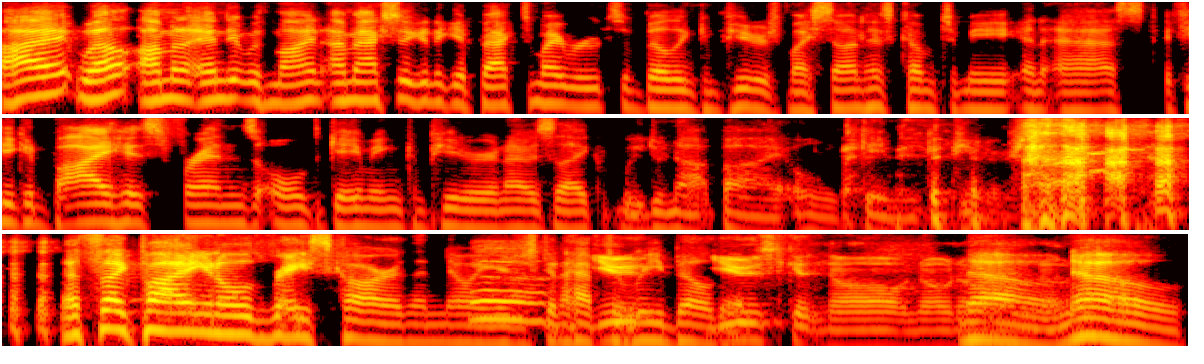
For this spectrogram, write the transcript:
I well, I'm gonna end it with mine. I'm actually gonna get back to my roots of building computers. My son has come to me and asked if he could buy his friend's old gaming computer, and I was like, "We do not buy old gaming computers. That's like buying an old race car and then knowing you're just gonna have You- to rebuild it. Used can no no no No, no,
